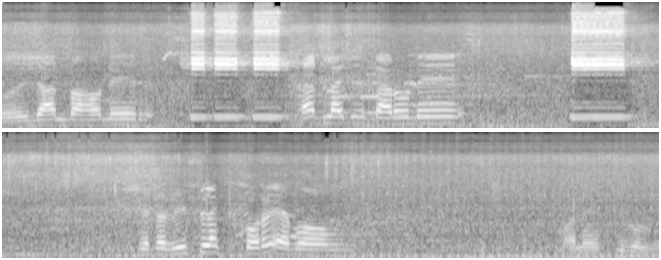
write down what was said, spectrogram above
ওই যানবাহনের হেডলাইটের কারণে সেটা রিফ্লেক্ট করে এবং মানে কি বলব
